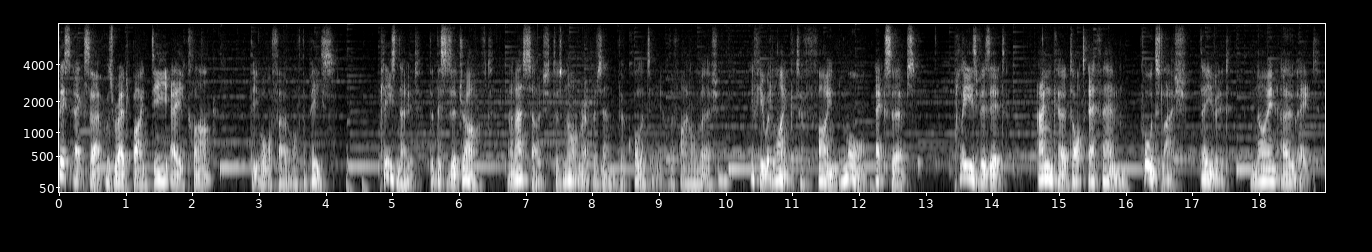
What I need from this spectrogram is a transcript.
This excerpt was read by D. A. Clark, the author of the piece. Please note that this is a draft and as such does not represent the quality of the final version. If you would like to find more excerpts, please visit anchor.fm forward slash David 908.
